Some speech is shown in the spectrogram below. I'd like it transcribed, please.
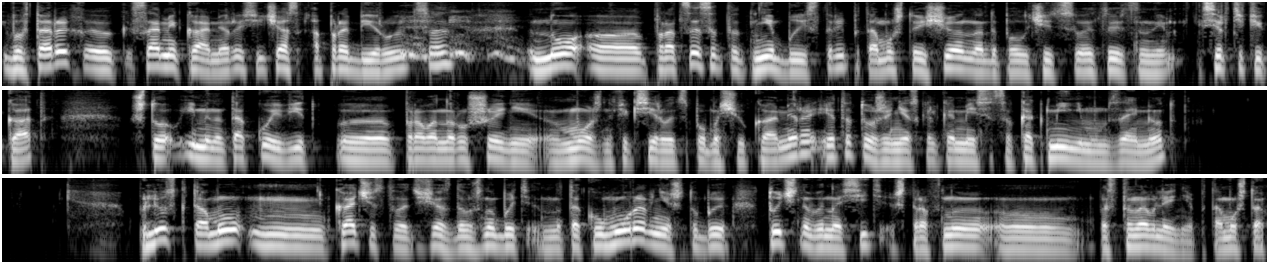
Э, во-вторых, э, сами камеры сейчас опробируются, но э, процесс этот не быстрый, потому что еще надо получить соответственный сертификат, что именно такой вид правонарушений можно фиксировать с помощью камеры. Это тоже несколько месяцев как минимум займет. Плюс к тому качество сейчас должно быть на таком уровне, чтобы точно выносить штрафное постановление. Потому что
